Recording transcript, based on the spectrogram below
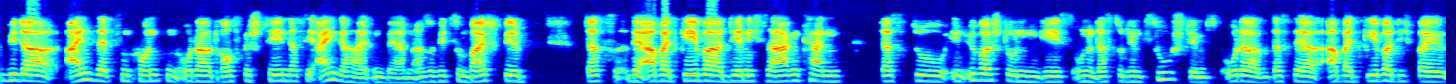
wieder einsetzen konnten oder darauf bestehen, dass sie eingehalten werden. Also wie zum Beispiel dass der Arbeitgeber dir nicht sagen kann, dass du in Überstunden gehst, ohne dass du dem zustimmst oder dass der Arbeitgeber dich bei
